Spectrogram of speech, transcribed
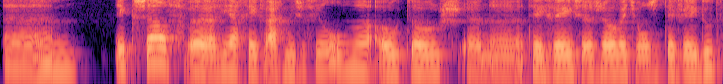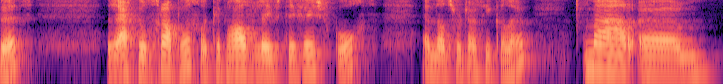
Um, ik zelf uh, ja, geef eigenlijk niet zoveel om uh, auto's en uh, tv's en zo. Weet je, onze tv doet het. Dat is eigenlijk heel grappig. Ik heb halve leven tv's verkocht en dat soort artikelen. Maar um,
